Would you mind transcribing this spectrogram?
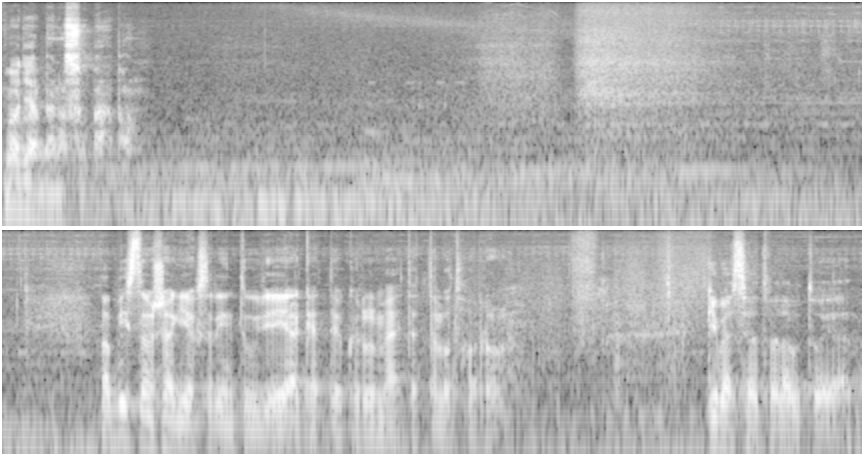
Vagy ebben a szobában. A biztonságiak szerint úgy éjjel kettő körül mehetett el otthonról. Ki beszélt vele utoljára?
